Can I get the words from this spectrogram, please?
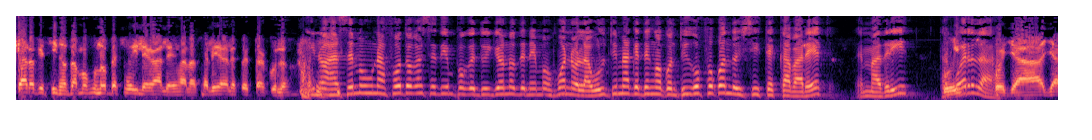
Claro que sí, nos damos unos besos ilegales a la salida del espectáculo. Y nos hacemos una foto que hace tiempo que tú y yo no tenemos. Bueno, la última que tengo contigo fue cuando hiciste cabaret en Madrid, ¿te Uy, acuerdas? Pues ya, ya,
